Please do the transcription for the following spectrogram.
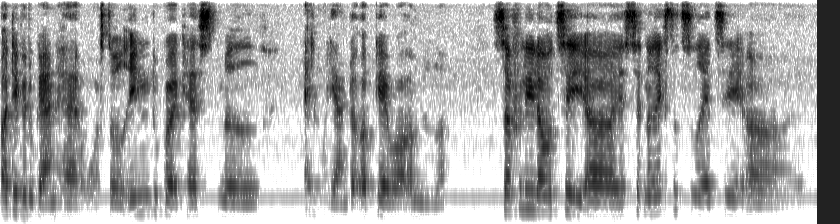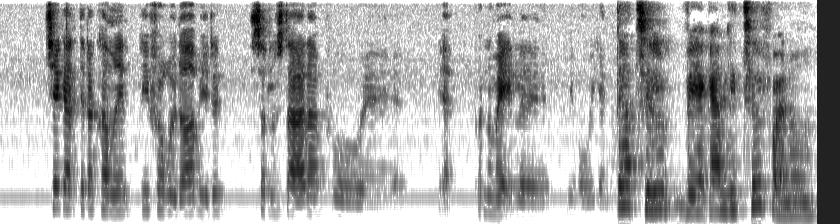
Og det vil du gerne have overstået, inden du går i kast med alle mulige andre opgaver og møder. Så få lige lov til at øh, sætte noget ekstra tid af til at tjekke alt det, der er kommet ind, lige for at rydde op i det, så du starter på, øh, på normale øh, niveau igen. Dertil vil jeg gerne lige tilføje noget,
